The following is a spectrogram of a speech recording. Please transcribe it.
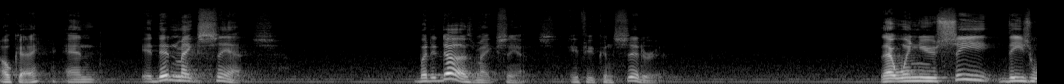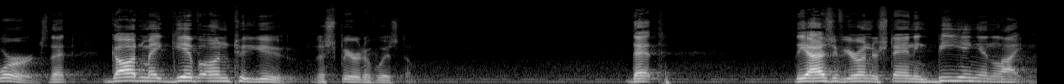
okay, and it didn't make sense, but it does make sense if you consider it. That when you see these words, that God may give unto you the spirit of wisdom, that the eyes of your understanding being enlightened.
